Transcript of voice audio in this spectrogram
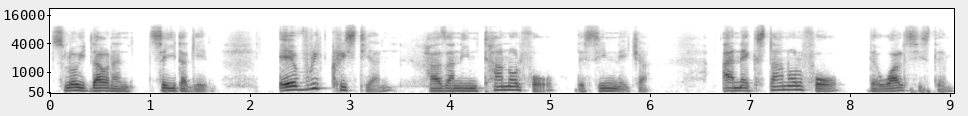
slow it down and say it again. Every Christian has an internal foe, the sin nature, an external foe, the world system,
